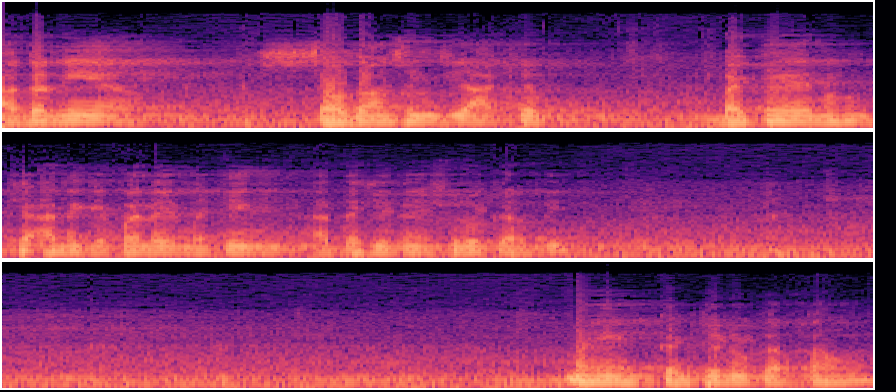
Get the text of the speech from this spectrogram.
आदरणीय सौदान सिंह जी आके बैठे हैं मैं उनके आने के पहले मीटिंग अध्यक्ष जी ने शुरू कर दी मैं कंटिन्यू करता हूँ।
